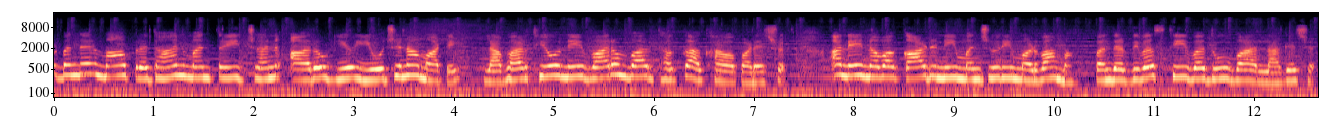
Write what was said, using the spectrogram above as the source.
પોરબંદરમાં પ્રધાનમંત્રી જન આરોગ્ય યોજના માટે લાભાર્થીઓને વારંવાર ધક્કા ખાવા પડે છે અને નવા કાર્ડની મંજૂરી મળવામાં પંદર દિવસથી વધુ વાર લાગે છે.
